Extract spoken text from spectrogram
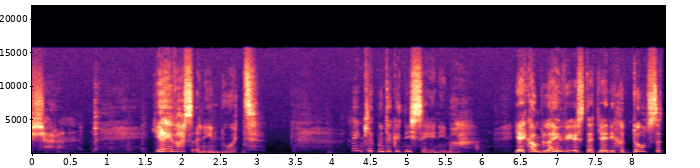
Sharon. Jy was in die nood. Eintlik moet ek dit nie sê nie, maar jy kan bly wees dat jy die geduldste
